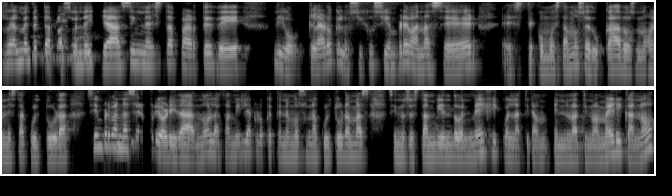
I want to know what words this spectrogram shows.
realmente te apasione ya sin esta parte de Digo, claro que los hijos siempre van a ser, este, como estamos educados, ¿no? En esta cultura, siempre van a ser prioridad, ¿no? La familia creo que tenemos una cultura más, si nos están viendo en México, en, en Latinoamérica, ¿no?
